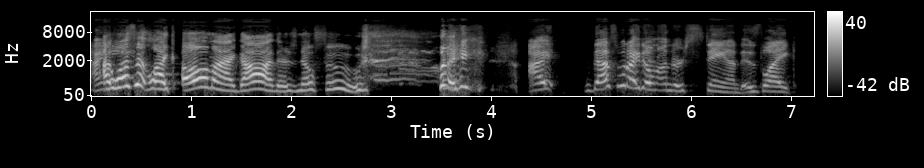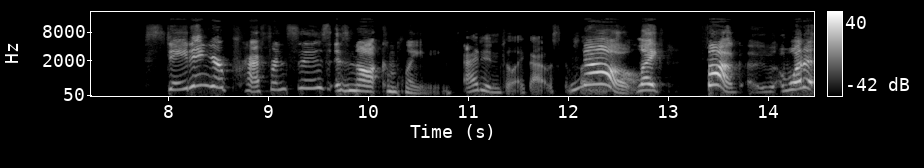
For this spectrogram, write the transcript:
I mean, wasn't like, oh my god, there's no food. like I. That's what I don't understand. Is like stating your preferences is not complaining. I didn't feel like that was complaining. No, like fuck. uh, What? A,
